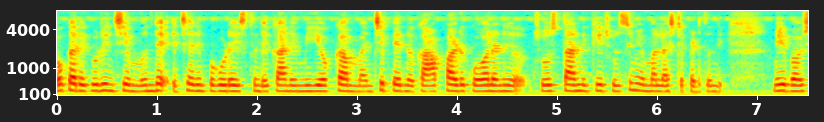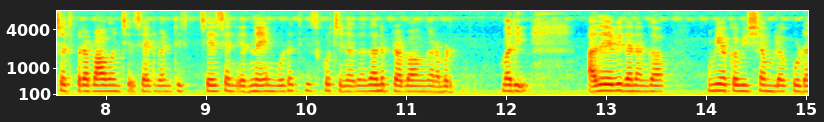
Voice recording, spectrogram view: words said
ఒకరి గురించి ముందే హెచ్చరింపు కూడా ఇస్తుంది. కానీ మీ యొక్క మంచి పేరును కాపాడుకోవాలని చూస్తానికి చూసి మిమ్మల్ని నష్టపెడుతుంది. మీ భవిష్యత్ ప్రభావం చేసేటువంటి చేసే నిర్ణయం కూడా తీసుకొచ్చిన కదా అని ప్రభావం కనబడుతుంది. మరి అదే విధంగా మీ యొక్క విషయంలో కూడా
